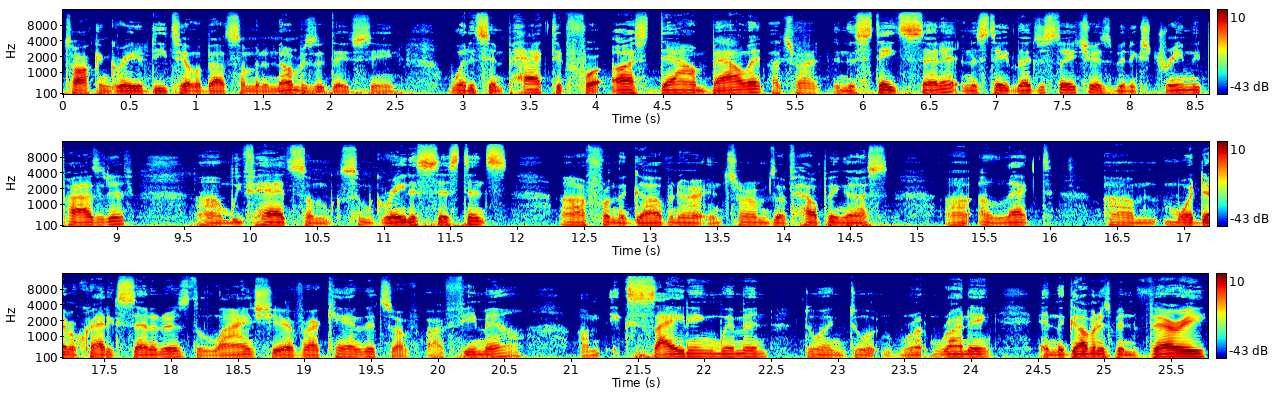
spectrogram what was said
talk in greater detail about some of the numbers that they've seen. What it's impacted for us down ballot. That's right. In the state senate and the state legislature has been extremely positive. Um, we've had some some great assistance uh, from the governor in terms of helping us uh, elect um, more Democratic senators. The lion's share of our candidates are, are female. Um, exciting women doing doing running, and the governor's been very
